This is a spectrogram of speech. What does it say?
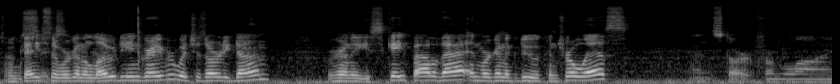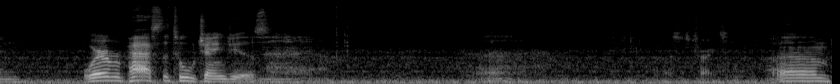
Tool Okay, six. so we're going to load the engraver, which is already done. We're going to escape out of that, and we're going to do a Control S And start from line. Wherever past the tool change is. Uh, let's just try to. Um,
